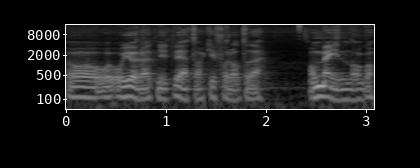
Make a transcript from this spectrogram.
og, og gjøre et nytt vedtak i forhold til det og mene noe.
